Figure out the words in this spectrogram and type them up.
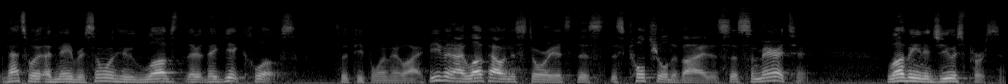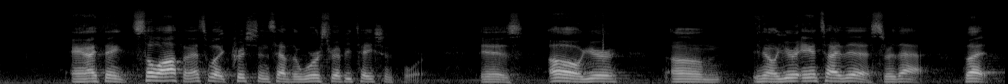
that's what a neighbor is someone who loves they get close to the people in their life. Even I love how in this story it's this this cultural divide. It's a Samaritan loving a Jewish person, and I think so often that's what Christians have the worst reputation for, is oh you're. Um, you know, you're anti this or that. But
